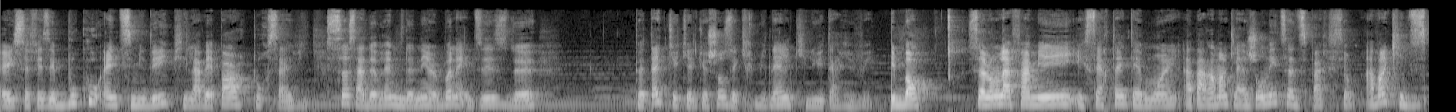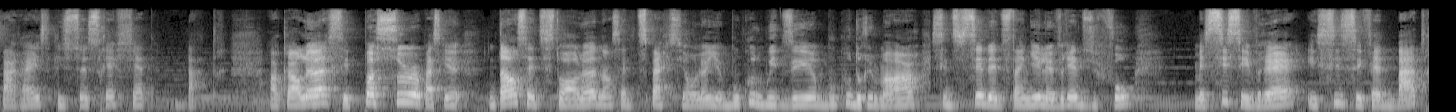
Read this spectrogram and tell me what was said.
il se faisait beaucoup intimider, puis il avait peur pour sa vie. Ça, ça devrait nous donner un bon indice de peut-être a quelque chose de criminel qui lui est arrivé. Et bon, Selon la famille et certains témoins, apparemment que la journée de sa disparition, avant qu'il disparaisse, il se serait fait battre. Encore là, c'est pas sûr parce que dans cette histoire-là, dans cette disparition-là, il y a beaucoup de oui-dire, beaucoup de rumeurs. C'est difficile de distinguer le vrai du faux. Mais si c'est vrai et s'il s'est fait battre,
